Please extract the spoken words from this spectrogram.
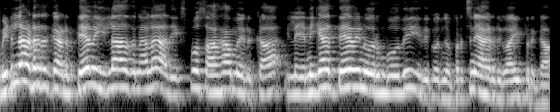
மிடில் ஆர்டருக்கான தேவை இல்லாததுனால அது எக்ஸ்போஸ் ஆகாம இருக்கா? இல்ல என்னைக்காவது தேவைன்னு ஒரு வரும்போது இது கொஞ்சம் பிரச்சனை ஆகிறதுக்கு வாய்ப்பு இருக்கா?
